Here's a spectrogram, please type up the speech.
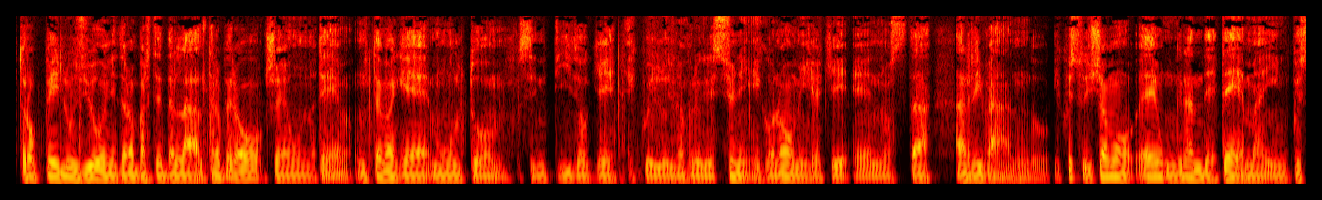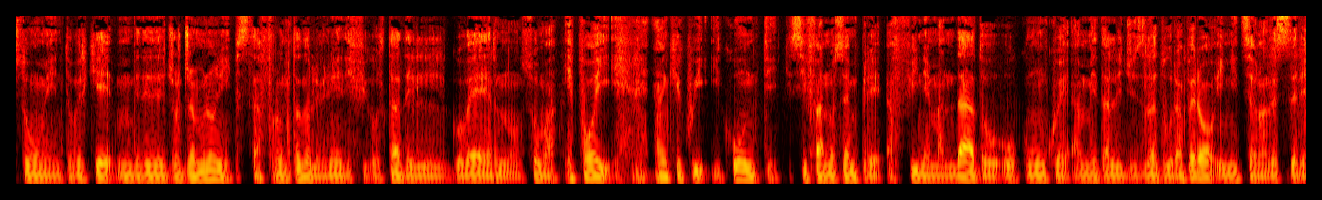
troppe illusioni da una parte e dall'altra però c'è un tema, un tema che è molto sentito che è quello di una progressione economica economica che eh, non sta arrivando. E questo diciamo è un grande tema in questo momento perché vedete Giorgia Meloni sta affrontando le prime difficoltà del governo insomma e poi anche qui i conti si fanno sempre a fine mandato o comunque a metà legislatura però iniziano ad essere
